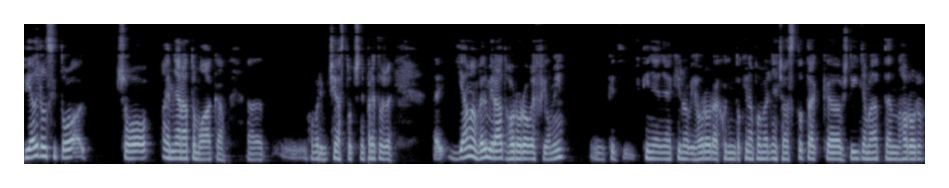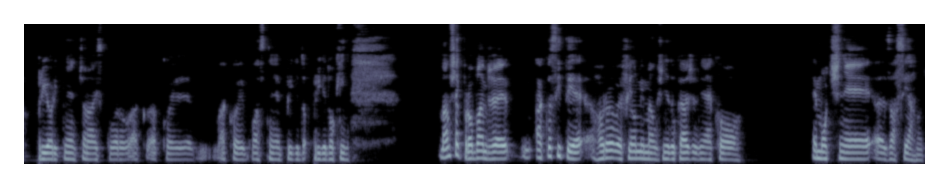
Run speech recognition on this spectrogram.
vyjadril si to, čo aj mňa na tom láka. Uh, hovorím čiastočne, pretože ja mám veľmi rád hororové filmy, keď v kine je nejaký nový horor a chodím do kina pomerne často, tak e, vždy idem na ten horor prioritne čo najskôr, ako, ako, je, ako je vlastne príde do, príde do kin. Mám však problém, že ako si tie hororové filmy ma už nedokážu nejako emočne e, zasiahnuť.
